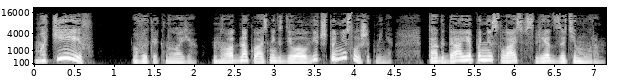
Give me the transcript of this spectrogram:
«Макеев!» — выкрикнула я. Но одноклассник сделал вид, что не слышит меня. Тогда я понеслась вслед за Тимуром.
